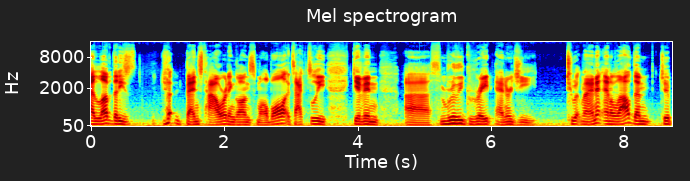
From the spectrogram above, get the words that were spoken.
I love that he's benched Howard and gone small ball. It's actually given uh, some really great energy to Atlanta and allowed them to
